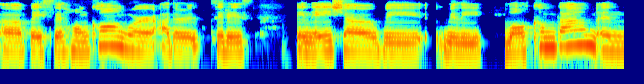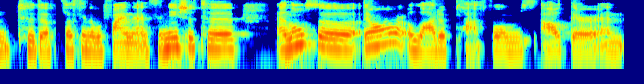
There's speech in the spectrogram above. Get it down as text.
uh, based in Hong Kong or other cities in Asia, we really welcome them into the sustainable finance initiative. And also, there are a lot of platforms out there, and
